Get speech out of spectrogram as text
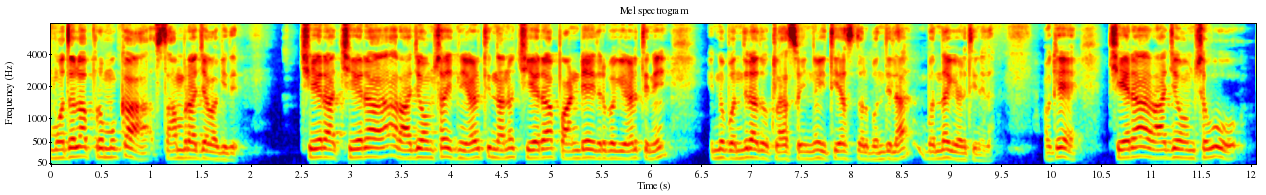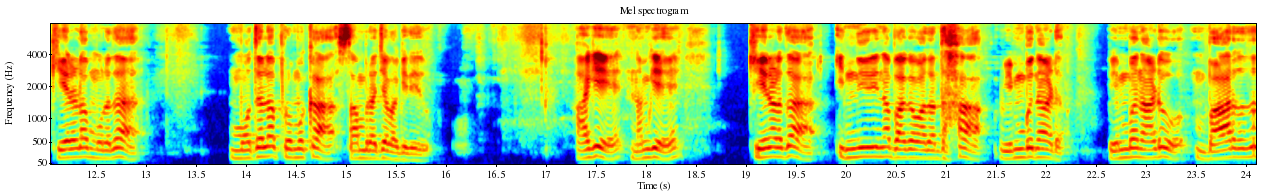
ಮೊದಲ ಪ್ರಮುಖ ಸಾಮ್ರಾಜ್ಯವಾಗಿದೆ. ಚೇರ ಚೇರ ರಾಜವಂಶ ಇದನ್ನ ಹೇಳ್ತೀನಿ ನಾನು. ಚೇರ, ಪಾಂಡ್ಯ ಇದ್ರ ಬಗ್ಗೆ ಹೇಳ್ತೀನಿ. ಇನ್ನೂ ಬಂದಿಲ್ಲ ಅದು ಕ್ಲಾಸು ಇನ್ನೂ ಇತಿಹಾಸದಲ್ಲಿ ಬಂದಿಲ್ಲ. ಬಂದಾಗ ಹೇಳ್ತೀನಿ ಇದು. ಓಕೆ ಚೇರ ರಾಜವಂಶವು ಕೇರಳ ಮೂಲದ ಮೊದಲ ಪ್ರಮುಖ ಸಾಮ್ರಾಜ್ಯವಾಗಿದೆ ಇದು. ಹಾಗೆ ನಮಗೆ ಕೇರಳದ ಹಿನ್ನೀರಿನ ಭಾಗವಾದಂತಹ ವೆಂಬನಾಡು ವೆಂಬನಾಡು ಭಾರತದ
